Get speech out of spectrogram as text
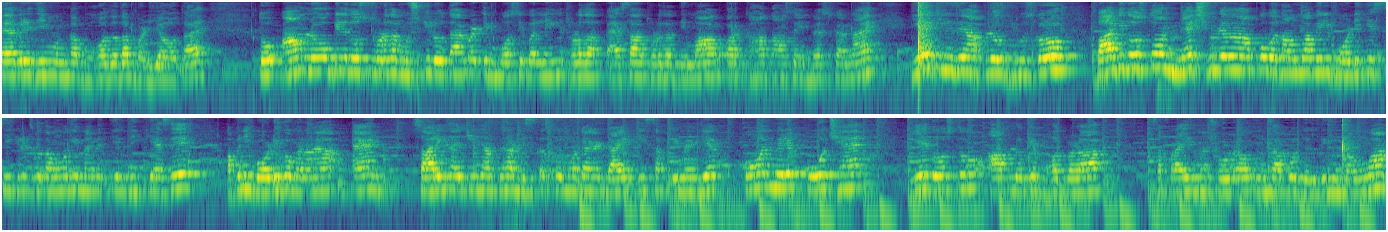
एवरीथिंग उनका बहुत ज़्यादा बढ़िया होता है। तो आम लोगों के लिए दोस्तों थोड़ा सा मुश्किल होता है बट इम्पॉसिबल नहीं है। थोड़ा सा पैसा, थोड़ा सा दिमाग और कहाँ कहाँ से इन्वेस्ट करना है, ये चीज़ें आप लोग यूज़ करो। बाकी दोस्तों नेक्स्ट वीडियो में आपको बताऊँगा, मेरी बॉडी के सीक्रेट्स बताऊँगा कि मैंने जल्दी कैसे अपनी बॉडी को बनाया। एंड सारी की सारी चीज़ें आपके साथ डिस्कस करूँगा, क्या डाइट की सप्लीमेंट ये कौन मेरे कोच हैं। ये दोस्तों, आप लोग के बहुत बड़ा सरप्राइज़ में छोड़ रहा हूँ उनसे आपको जल्दी मिल पाऊँगा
